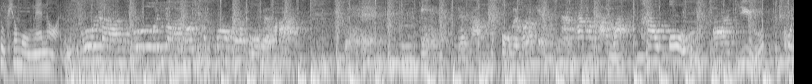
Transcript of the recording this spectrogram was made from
ทุกชั่วโมงแน่นอน โอ้ยอนโอ้ยยอนโอ้ยบอกแปว่าโอแปลว่าแก่แก่นะครับโอแปลว่าแก่เพราะฉะนั้นถ้าเขาถามว่า how old are you คุณ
